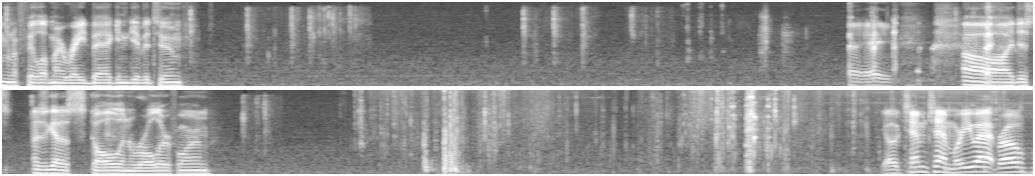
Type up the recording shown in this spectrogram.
I'm gonna fill up my raid bag and give it to him. Hey, hey. Oh, I just I just got a skull and roller for him. Yo, Tim Tim, where you at, bro?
